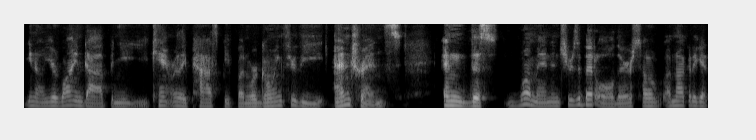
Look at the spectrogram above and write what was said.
you know, you're lined up and you, you can't really pass people and we're going through the entrance and this woman and she was a bit older, so I'm not gonna get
